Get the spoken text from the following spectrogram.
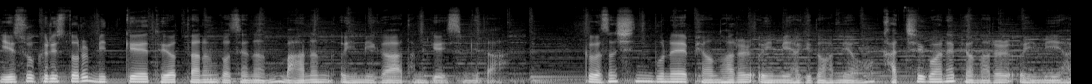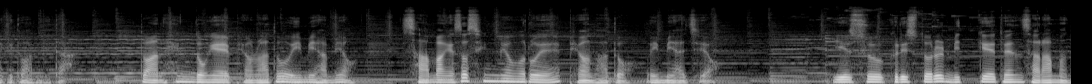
예수 그리스도를 믿게 되었다는 것에는 많은 의미가 담겨 있습니다. 그것은 신분의 변화를 의미하기도 하며 가치관의 변화를 의미하기도 합니다. 또한 행동의 변화도 의미하며 사망에서 생명으로의 변화도 의미하지요. 예수 그리스도를 믿게 된 사람은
